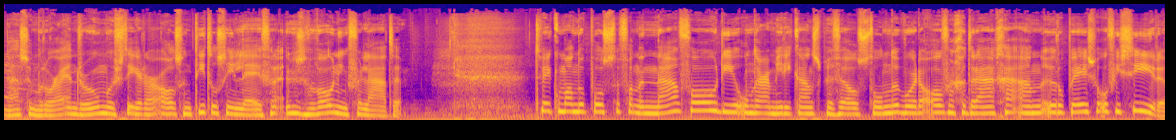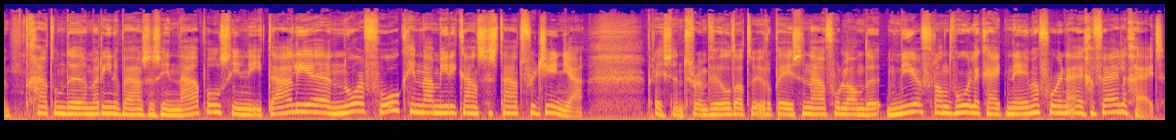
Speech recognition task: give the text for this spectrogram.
Na zijn broer Andrew moest eerder al zijn titels inleveren en zijn woning verlaten. Twee commandoposten van de NAVO die onder Amerikaans bevel stonden... worden overgedragen aan Europese officieren. Het gaat om de marinebasis in Napels in Italië... en Norfolk in de Amerikaanse staat Virginia. President Trump wil dat de Europese NAVO-landen... meer verantwoordelijkheid nemen voor hun eigen veiligheid.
